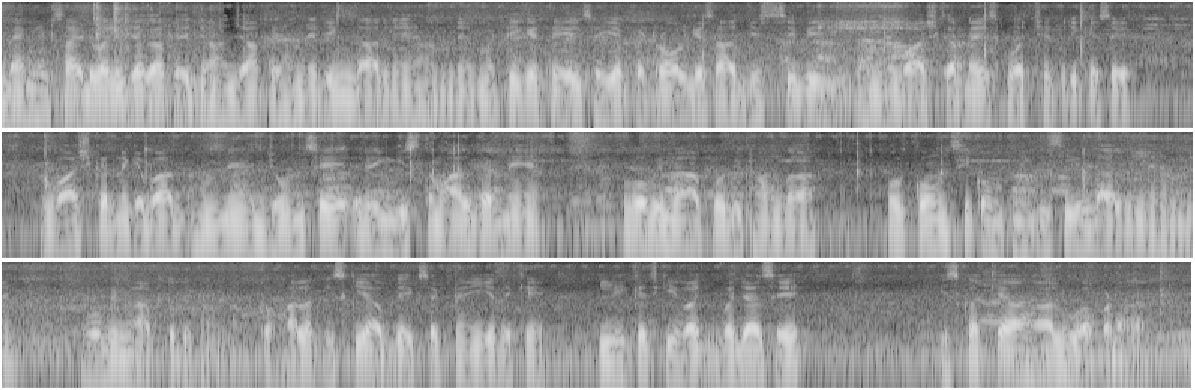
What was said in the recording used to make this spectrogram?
मैग्नेट साइड वाली जगह पे, जहाँ जहाँ पे हमने रिंग डालने हैं, हमने मिट्टी के तेल से या पेट्रोल के साथ जिससे भी हमने वाश करना है इसको अच्छे तरीके से। वाश करने के बाद हमने जोन से रिंग इस्तेमाल करने हैं, वो भी मैं आपको दिखाऊँगा। और कौन सी कंपनी की सील डालनी है हमने, वो भी मैं आपको दिखाऊँगा। तो हालत इसकी आप देख सकते हैं, ये देखें, लीकेज की वजह से इसका क्या हाल हुआ पड़ा है।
